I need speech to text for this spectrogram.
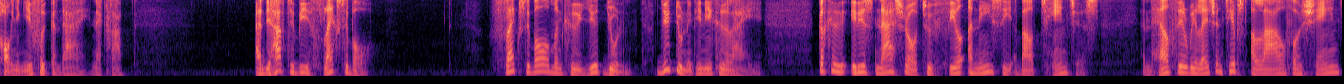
ของอย่างนี้ฝึกกันได้นะครับ and you have to be flexible flexible มันคือยืดหยุ่น ยืดหยุ่นในที่นี้คืออะไร ก็คือ it is natural to feel uneasy about changes and healthy relationships allow for change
